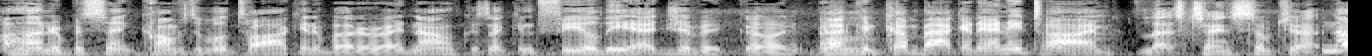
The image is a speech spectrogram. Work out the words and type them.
100% comfortable talking about it right now because I can feel the edge of it going. I Well- could come back at any time. Let's change subject. No,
